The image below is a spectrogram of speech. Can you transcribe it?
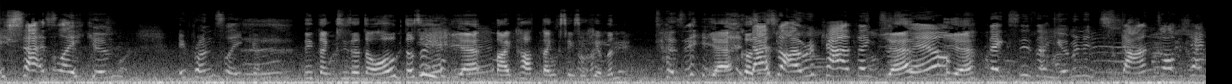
he sits like him. He runs like him. he thinks he's a dog, does he? Yeah. Yeah, my cat thinks he's a human. Does he? Yeah, That's what our cat thinks Yeah, as well. yeah. Thinks he's a human and stands all the time.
